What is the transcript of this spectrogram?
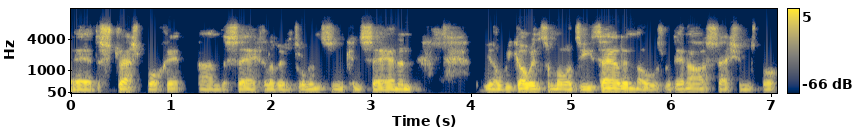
uh, the stress bucket, and the circle of influence and concern. And you know we go into more detail in those within our sessions. But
